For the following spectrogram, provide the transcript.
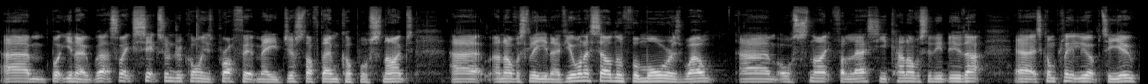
um, but, you know, that's like 600 coins profit made just off them couple snipes. Uh, and obviously, you know, if you want to sell them for more as well, um, or snipe for less, you can obviously do that. Uh, it's completely up to you.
